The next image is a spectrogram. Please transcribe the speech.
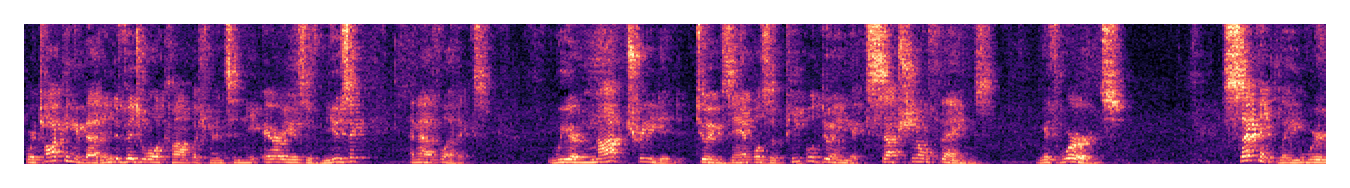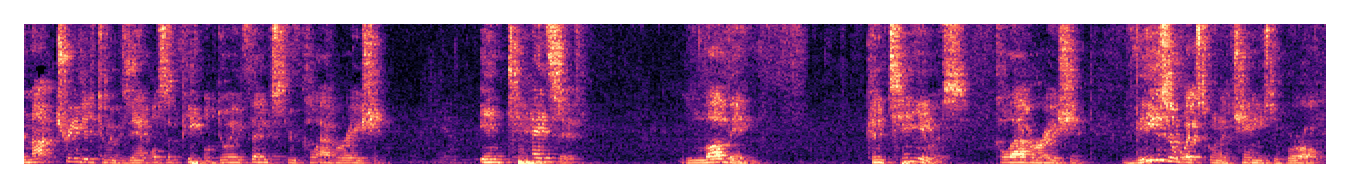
we're talking about individual accomplishments in the areas of music and athletics. We are not treated to examples of people doing exceptional things with words Secondly, we're not treated to examples of people doing things through collaboration. Intensive, loving, continuous collaboration. These are what's going to change the world.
